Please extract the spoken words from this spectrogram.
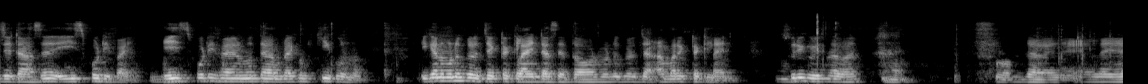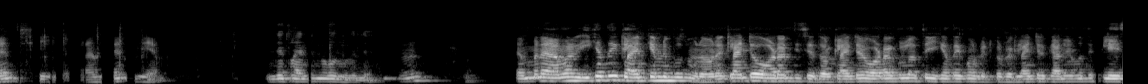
যেটা আছে এই স্পটিফাই এই স্পটিফাই এর মধ্যে আমরা এখন কি করব? এখানে মনে করো যে একটা ক্লায়েন্ট আছে তো আমার মনে করো যে আমার একটা ক্লায়েন্ট চুরি করিস না ভাই। হ্যাঁ। যে ক্লায়েন্ট নেম বলব দিলে হুম মানে আমার এখান থেকে ক্লায়েন্ট কেমনে বুঝব না? মানে ক্লায়েন্টের অর্ডার দিছে তোর ক্লায়েন্টের অর্ডারগুলো তো এখান থেকে কমপ্লিট করবে। ক্লায়েন্টের গানের মধ্যে প্লেস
